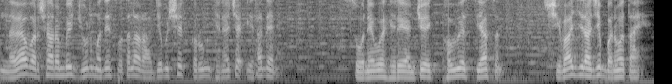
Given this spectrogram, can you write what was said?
नव्या वर्षारंभी जूनमध्ये स्वतःला राज्याभिषेक करून घेण्याच्या इराद्याने सोने व हिरे यांचे एक भव्य सिंहासन शिवाजीराजे बनवत आहे.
